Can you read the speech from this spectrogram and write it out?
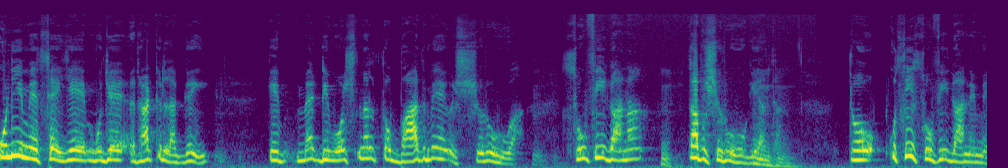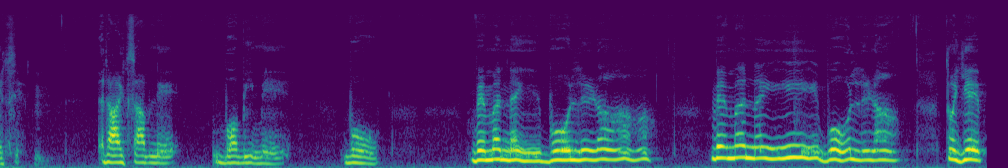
उन्हीं में से ये मुझे रट लग गई। कि मैं डिवोशनल तो बाद में शुरू हुआ। सूफी गाना तब शुरू हो गया था। तो उसी सूफी गाने में से राज साहब ने बॉबी में वो वे मैं नहीं बोलना वे मैं नहीं बोलना। तो ये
